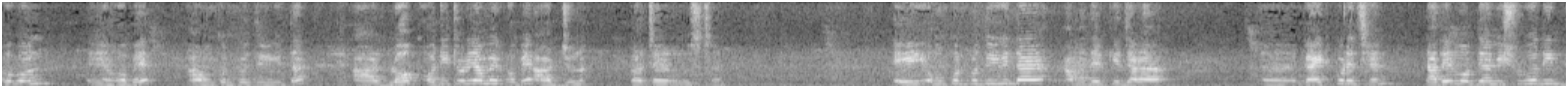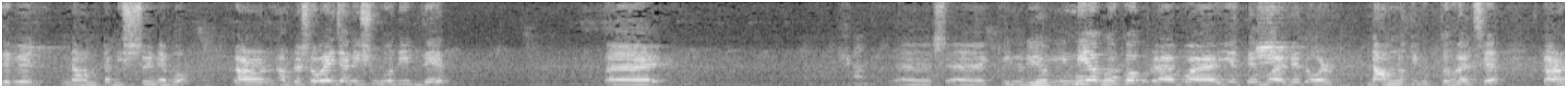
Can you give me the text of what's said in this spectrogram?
ভবন হবে অঙ্কন প্রতিযোগিতা আর ব্লক অডিটোরিয়ামে হবে আট জুন কালচারাল অনুষ্ঠান। এই অঙ্কন প্রতিযোগিতায় আমাদেরকে যারা গাইড করেছেন তাদের মধ্যে আমি শুভদীপ দেবের নামটা নিশ্চয়ই নেব। কারণ আমরা সবাই জানি Shubhadeep Dev India book of ইয়েতে ওয়ার্ল্ডের ওর নাম নথিভুক্ত হয়েছে। কারণ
